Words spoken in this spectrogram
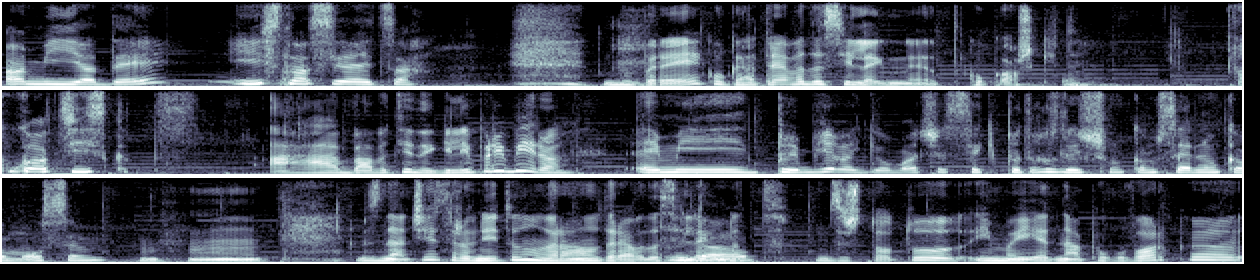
Ами яде и снася яйца. Добре, кога трябва да си легне от кокошките? Когато си искат. А, баба ти не ги ли прибира? Еми, прибира ги обаче всеки път различно, към 7, към 8. Мгм. Значи сравнително рано трябва да Да. легнат. Защото има и една поговорка,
